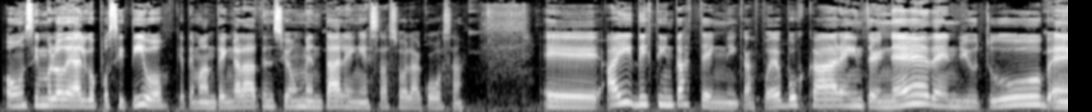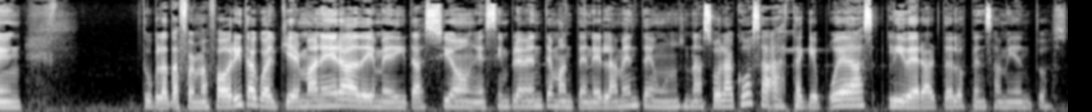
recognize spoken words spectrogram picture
o un símbolo de algo positivo que te mantenga la atención mental en esa sola cosa. Eh, hay distintas técnicas. Puedes buscar en internet, en YouTube, en tu plataforma favorita, cualquier manera de meditación es simplemente mantener la mente en una sola cosa hasta que puedas liberarte de los pensamientos.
